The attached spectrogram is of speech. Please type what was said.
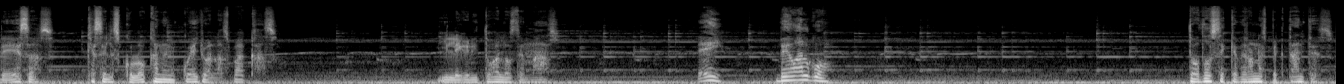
de esas que se les colocan en el cuello a las vacas, y le gritó a los demás, ¡Hey! ¡Veo algo! Todos se quedaron expectantes,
